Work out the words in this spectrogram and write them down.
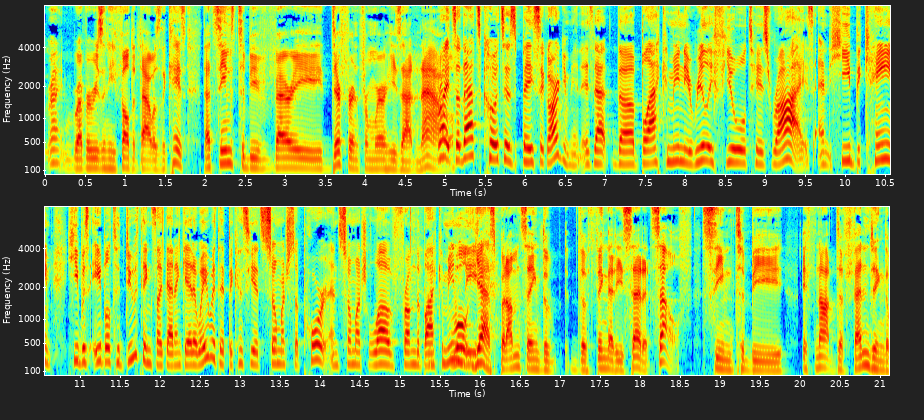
Right. whatever reason he felt that that was the case. That seems to be very different from where he's at now. Right. So that's Coates' basic argument is that the black community really fueled his rise and he became he was able to do things like that and get away with it because he had so much support and so much love from the black community. Well, yes, but I'm saying the the thing that he said itself seemed to be, if not defending the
